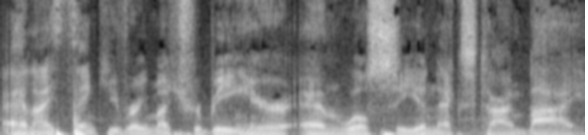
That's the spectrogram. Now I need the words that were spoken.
and I thank you very much for being here. And we'll see you next time. Bye.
